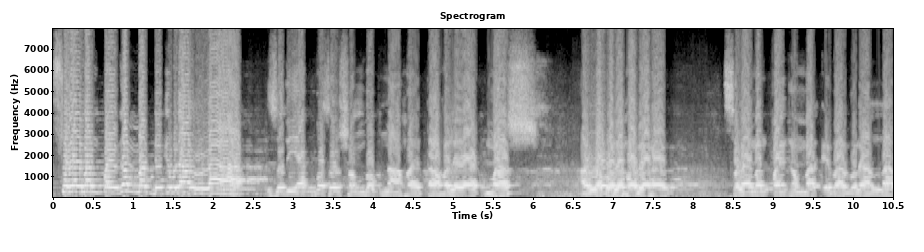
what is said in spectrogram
সুলাইমান পয়গম্বর ডেকে বলে, আল্লাহ, যদি এক বছর সম্ভব না হয় তাহলে এক মাস। আল্লাহ বলে, হবে না। সুলাইমান পয়গম্বর এবার বলে, আল্লাহ,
